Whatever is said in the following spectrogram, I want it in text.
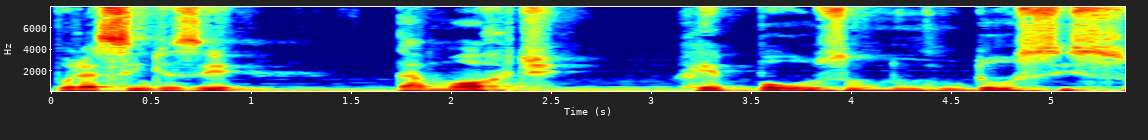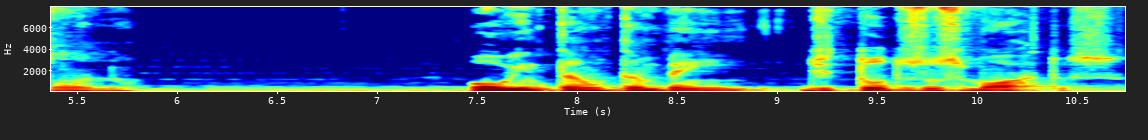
por assim dizer, da morte, repousam num doce sono ou então também de todos os mortos.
